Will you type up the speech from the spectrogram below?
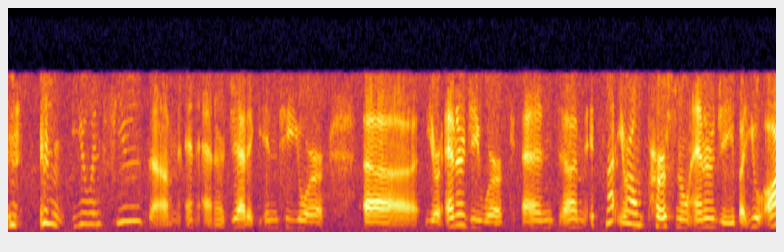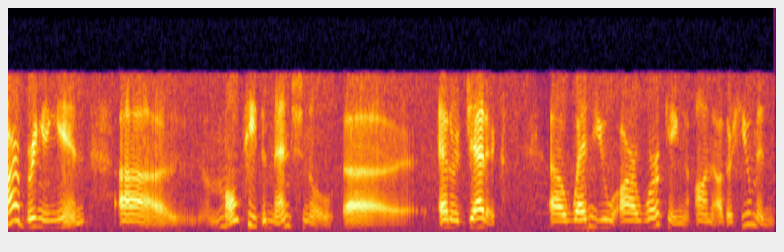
you infuse um, an energetic into your uh, your energy work, and um, it's not your own personal energy, but you are bringing in uh, multi-dimensional uh, energetics uh, when you are working on other humans.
